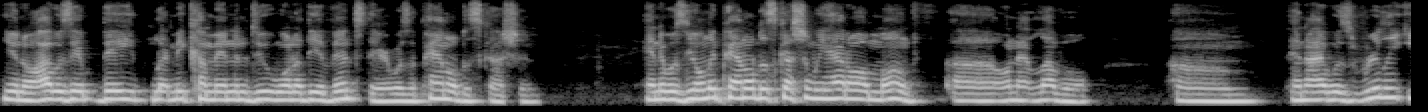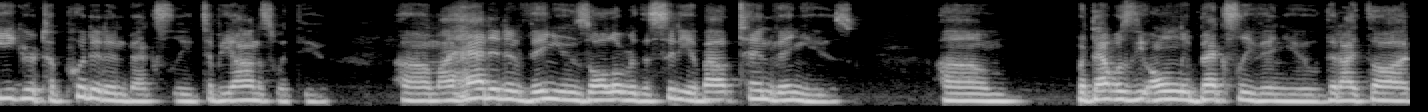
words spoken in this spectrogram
you know, I was they let me come in and do one of the events there. It was a panel discussion, and it was the only panel discussion we had all month uh, on that level. Um, and I was really eager to put it in Bexley, to be honest with you. Um, I had it in venues all over the city, about 10 venues. Um, but that was the only Bexley venue that I thought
